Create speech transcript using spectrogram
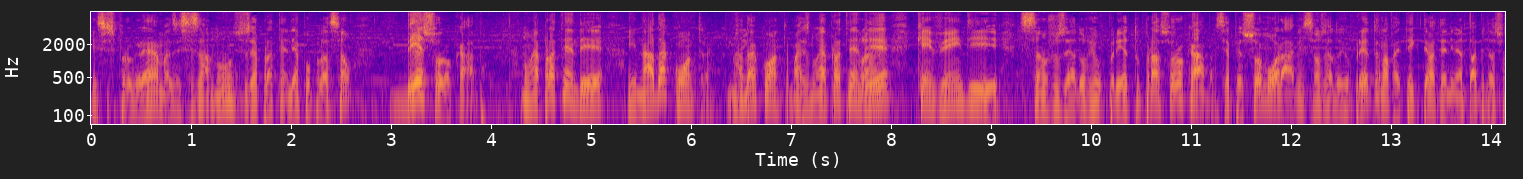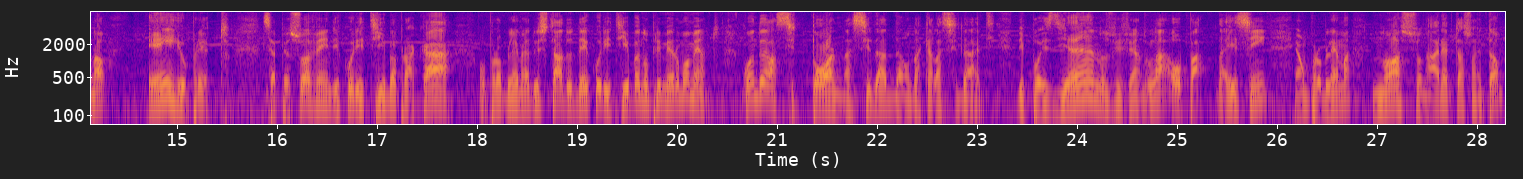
Esses programas, esses anúncios é para atender a população de Sorocaba. Não é para atender, e nada contra, nada Sim. contra, mas não é para atender claro. quem vem de São José do Rio Preto para Sorocaba. Se a pessoa morava em São José do Rio Preto, ela vai ter que ter um atendimento habitacional em Rio Preto. Se a pessoa vem de Curitiba para cá, o problema é do estado de Curitiba no primeiro momento. Quando ela se torna cidadão daquela cidade, depois de anos vivendo lá, opa, daí sim é um problema nosso na área de habitação. Então,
